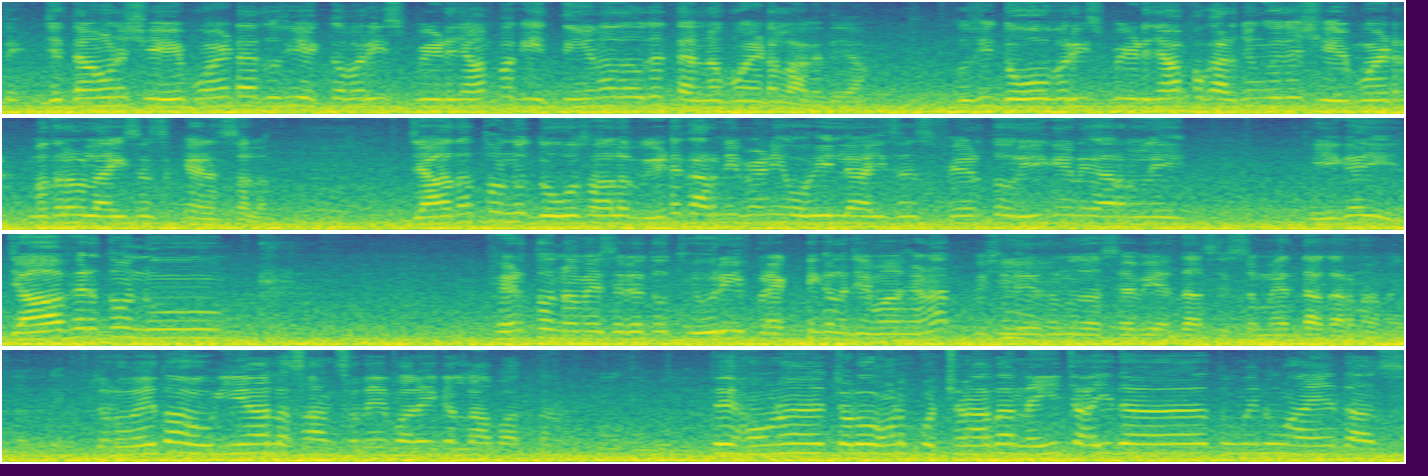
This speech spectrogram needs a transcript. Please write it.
ਤੇ ਜਿੱਦਾਂ ਹੁਣ 6 ਪੁਆਇੰਟ ਹੈ ਤੁਸੀਂ ਇੱਕ ਵਾਰੀ ਸਪੀਡ ਜੰਪ ਕੀਤੀ ਹੈ ਨਾ ਤਾਂ ਉਹਦੇ 3 ਪੁਆਇੰਟ ਲੱਗਦੇ ਆ। ਤੁਸੀਂ ਦੋ ਵਾਰੀ ਸਪੀਡ ਜੰਪ ਕਰ ਜਾਓਗੇ ਉਹਦੇ 6 ਪੁਆਇੰਟ ਮਤਲਬ ਲਾਇਸੈਂਸ ਕੈਨਸਲ ਹੂੰ, ਜਾਂ ਤਾਂ ਤੁਹਾਨੂੰ 2 ਸਾਲ ਵੇਟ ਕਰਨੀ ਪੈਣੀ ਉਹੀ ਲਾਇਸੈਂਸ ਫਿਰ ਤੋਂ ਰੀਗੇਨ ਕਰਨ ਲਈ। ਠੀਕ ਹੈ ਜੀ? ਜਾਂ ਫਿਰ ਤੁਹਾਨੂੰ ਫਿਰ ਤੋਂ ਨਵੇਂ ਸਿਰੇ ਤੋਂ ਥਿਊਰੀ ਪ੍ਰੈਕਟੀਕਲ ਜਿਵੇਂ ਹੈ ਨਾ ਪਿਛਲੇ ਤੁਹਾਨੂੰ ਦੱਸਿਆ ਵੀ ਐਦਾਂ ਸਿਸਟਮ ਐਦਾਂ ਕਰਨਾ ਪੈਂਦਾ ਵੀਰੇ। ਚਲੋ ਇਹ ਤਾਂ ਹੋ ਗਈਆਂ ਲਾਇਸੈਂਸ ਦੇ ਬਾਰੇ ਗੱਲਾਂ ਬਾਤਾਂ। ਤੇ ਹੁਣ ਚਲੋ ਹੁਣ ਪੁੱਛਣਾ ਤਾਂ ਨਹੀਂ ਚਾਹੀਦਾ ਤੂੰ ਮੈਨੂੰ ਐਂ ਦੱਸ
